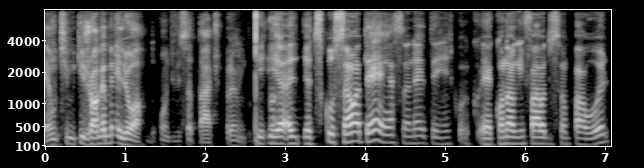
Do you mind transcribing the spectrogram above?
É um time que joga melhor do ponto de vista tático para mim. E, e a, a, discussão até é essa, né? Tem gente, é, quando alguém fala do São Paulo,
